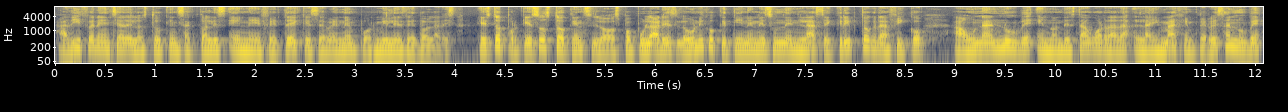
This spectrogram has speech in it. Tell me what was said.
a diferencia de los tokens actuales NFT que se venden por miles de dólares. Esto porque esos tokens, los populares, lo único que tienen es un enlace criptográfico a una nube en donde está guardada la imagen, pero esa nube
